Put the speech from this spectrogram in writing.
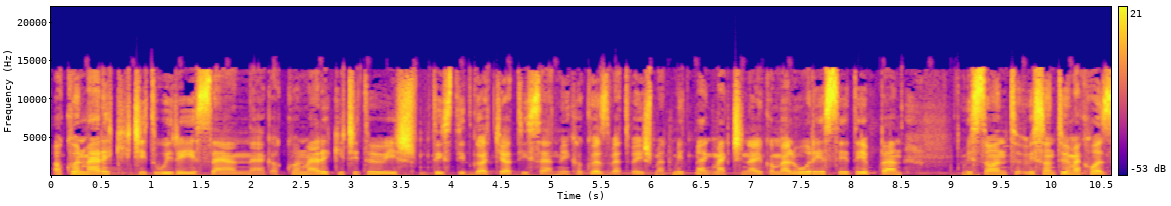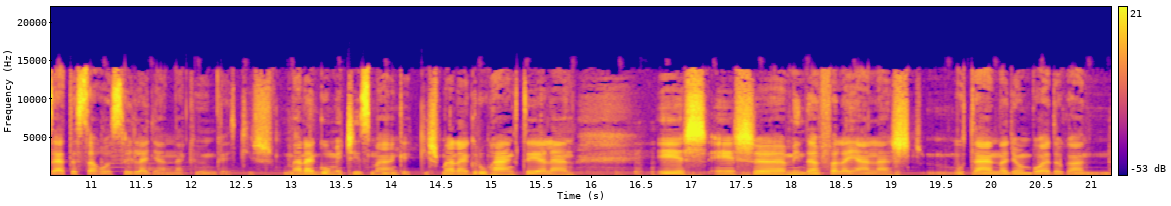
akkor már egy kicsit új része ennek, akkor már egy kicsit ő is tisztítgatja a tisztát, még ha közvetve is, mert mit meg, megcsináljuk a meló részét éppen, Viszont, viszont ő meg hozzátesz ahhoz, hogy legyen nekünk egy kis meleg gumicsizmánk, egy kis meleg ruhánk télen, és, és minden felajánlás után nagyon boldogan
